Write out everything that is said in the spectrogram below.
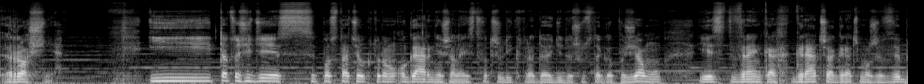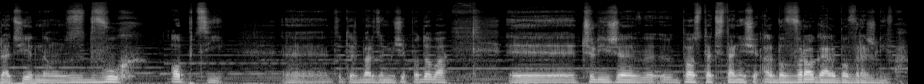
rośnie. I to, co się dzieje z postacią, którą ogarnie szaleństwo, czyli która dojdzie do szóstego poziomu, jest w rękach gracza. Gracz może wybrać jedną z dwóch opcji, to e, też bardzo mi się podoba, e, czyli że postać stanie się albo wroga, albo wrażliwa.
